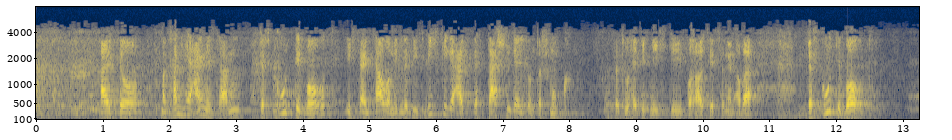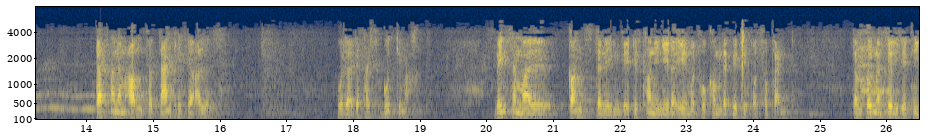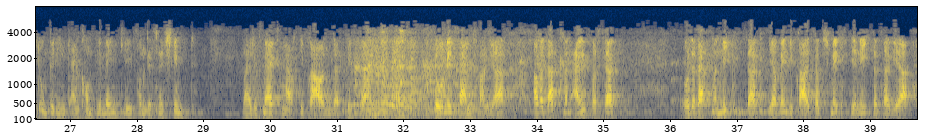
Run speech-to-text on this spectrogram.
Also, man kann hier eines sagen, das gute Wort ist ein Zaubermittel, das ist wichtiger als das Taschengeld und der Schmuck. Dazu hätte ich nicht die Voraussetzungen, aber das gute Wort, dass man am Abend sagt, danke für alles. Oder das hast du gut gemacht. Wenn es einmal ganz daneben geht, das kann in jeder Ehe mal vorkommen, dass wirklich was verbrennt. Dann soll man natürlich jetzt nicht unbedingt ein Kompliment liefern, das nicht stimmt weil das merken auch die Frauen, dass das dann so nicht sein kann, ja. Aber dass man einfach sagt, oder dass man nichts sagt, ja, wenn die Frau sagt, schmeckt dir nicht, dann sage ich, ja,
